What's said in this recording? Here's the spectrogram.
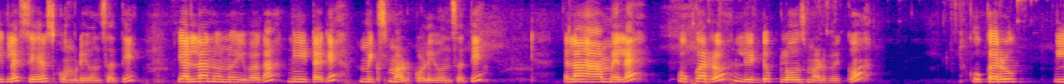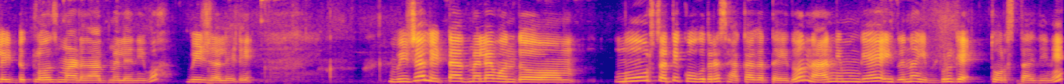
ಈಗಲೇ ಸೇರಿಸ್ಕೊಂಬಿಡಿ ಒಂದು ಸತಿ ಎಲ್ಲನೂ ಇವಾಗ ನೀಟಾಗಿ ಮಿಕ್ಸ್ ಮಾಡ್ಕೊಳ್ಳಿ ಒಂದು ಸತಿ ಎಲ್ಲ ಆಮೇಲೆ ಕುಕ್ಕರು ಲಿಡ್ಡು ಕ್ಲೋಸ್ ಮಾಡಬೇಕು. ಕುಕ್ಕರು ಲಿಡ್ಡು ಕ್ಲೋಸ್ ಮಾಡಾದಮೇಲೆ ನೀವು ವಿಜಲ್ ಇಡಿ. ವಿಜಲ್ ಇಟ್ಟಾದಮೇಲೆ ಒಂದು ಮೂರು ಸತಿ ಕೂಗಿದ್ರೆ ಸಾಕಾಗುತ್ತೆ ಇದು. ನಾನು ನಿಮಗೆ ಇದನ್ನು ಇಬ್ಬರಿಗೆ ತೋರಿಸ್ತಾ ಇದ್ದೀನಿ.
